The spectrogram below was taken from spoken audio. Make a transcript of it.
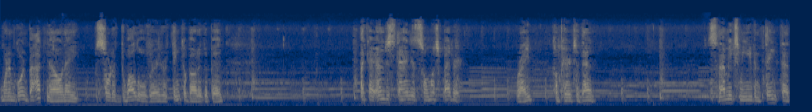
when I'm going back now and I sort of dwell over it or think about it a bit. Like I understand it so much better, right, compared to then. So that makes me even think that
